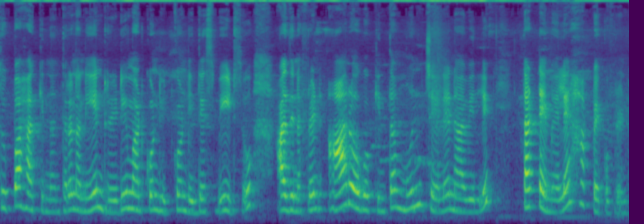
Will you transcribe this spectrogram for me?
ತುಪ್ಪ ಹಾಕಿದ ನಂತರ ನಾನು ಏನು ರೆಡಿ ಮಾಡ್ಕೊಂಡು ಇಟ್ಕೊಂಡಿದ್ದೆ ಸ್ವೀಟ್ಸು ಅದನ್ನು ಫ್ರೆಂಡ್ ಆರೋಗೋಕ್ಕಿಂತ ಮುಂಚೆನೇ ನಾವಿಲ್ಲಿ ತಟ್ಟೆ ಮೇಲೆ ಹಾಕಬೇಕು ಫ್ರೆಂಡ್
